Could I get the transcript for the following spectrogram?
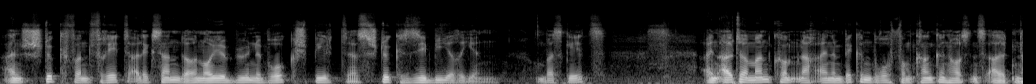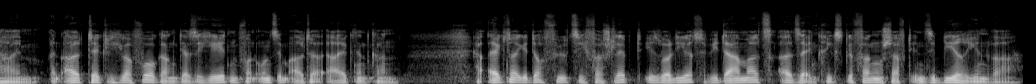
ein Stück von Fred Alexander, Neue Bühne Bruck, spielt das Stück Sibirien. Um was geht's? Ein alter Mann kommt nach einem Beckenbruch vom Krankenhaus ins Altenheim. Ein alltäglicher Vorgang, der sich jedem von uns im Alter ereignen kann. Herr Eigner jedoch fühlt sich verschleppt, isoliert, wie damals, als er in Kriegsgefangenschaft in Sibirien war.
